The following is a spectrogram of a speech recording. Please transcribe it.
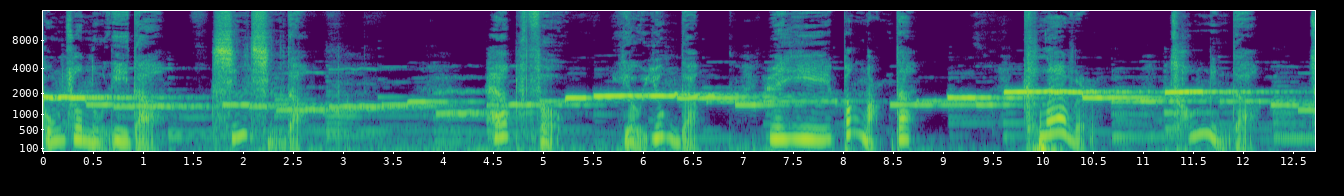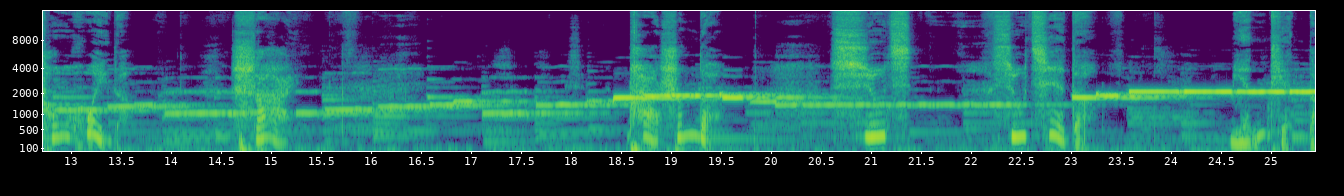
工作努力的、辛勤的；helpful，有用的、愿意帮忙的；clever，聪明的、聪慧的。shy，怕生的，羞怯、羞怯的，腼腆的。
